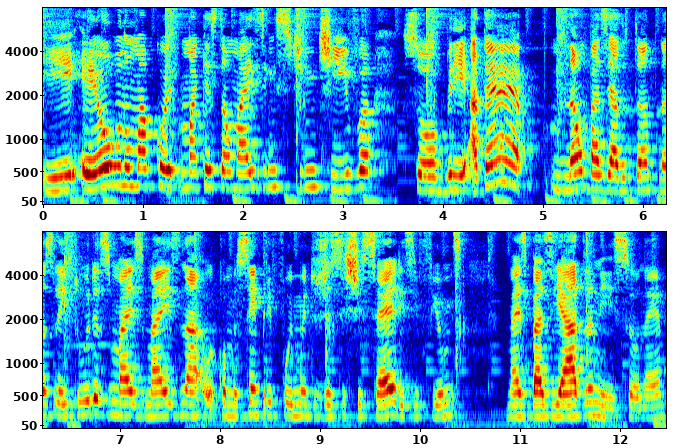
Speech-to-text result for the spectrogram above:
E eu, numa uma questão mais instintiva, sobre até não baseado tanto nas leituras, mas mais na. Como eu sempre fui muito de assistir séries e filmes, mas baseado nisso, né?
